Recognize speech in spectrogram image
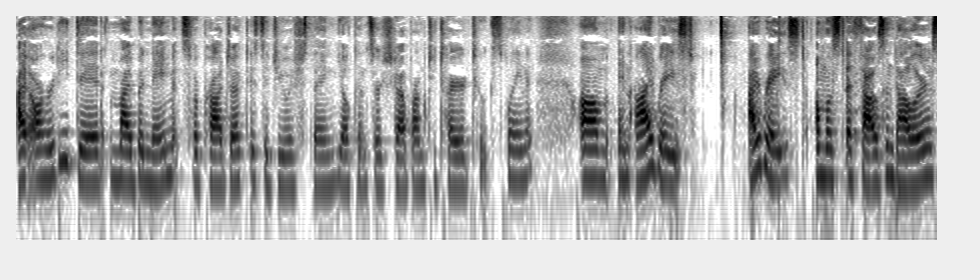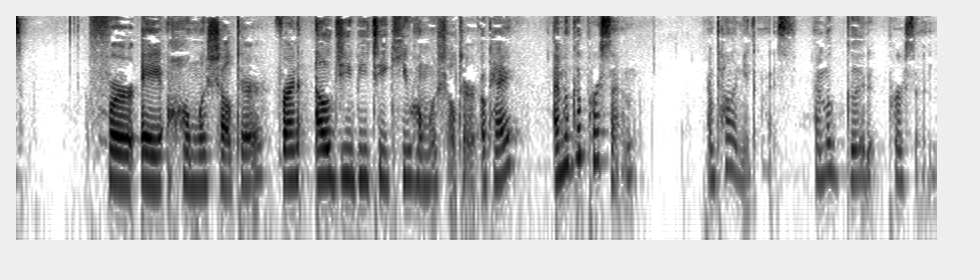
I already did my B'nai Mitzvah project. It's a Jewish thing. Y'all can search it up. I'm too tired to explain it. Um, and I raised I raised almost a thousand dollars for a homeless shelter, for an LGBTQ homeless shelter, okay? I'm a good person. I'm telling you guys, I'm a good person.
